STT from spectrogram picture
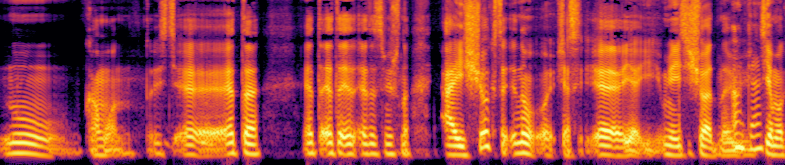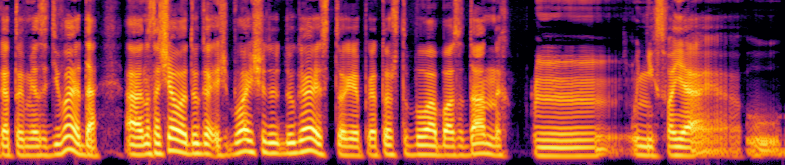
Ну, come on. То есть э, это это, это, это смешно. А еще, кстати, ну, сейчас, э, я, у меня есть еще одна okay. тема, которая меня задевает, да. А, но сначала другая, была еще другая история про то, что была база данных, у них своя, э, у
